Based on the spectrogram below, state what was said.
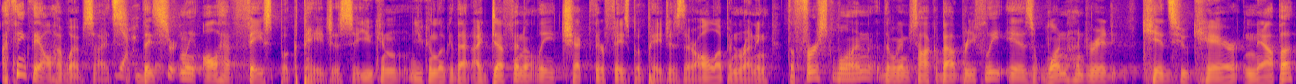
I think they all have websites. Yeah. They certainly all have Facebook pages, so you can you can look at that. I definitely checked their Facebook pages. They're all up and running. The first one that we're going to talk about briefly is 100 Kids Who Care Napa,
